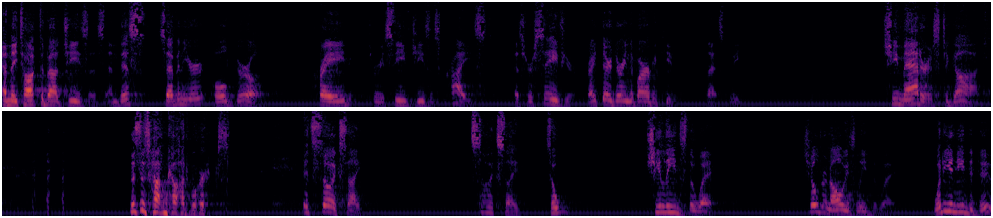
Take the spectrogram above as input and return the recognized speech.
and they talked about Jesus. And this seven-year-old girl prayed to receive Jesus Christ as her Savior right there during the barbecue last week. She matters to God. this is how God works. It's so exciting. It's so exciting. So she leads the way. Children always lead the way. What do you need to do?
